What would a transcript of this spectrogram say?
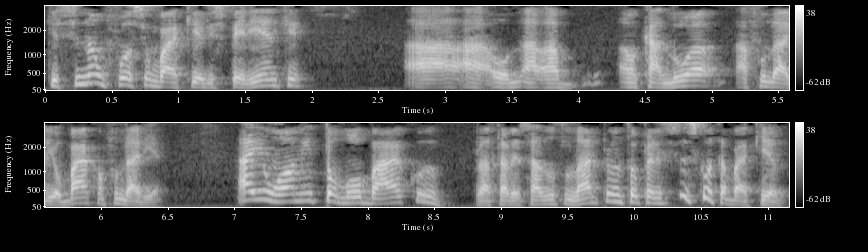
que se não fosse um barqueiro experiente, a, a, a, a canoa afundaria, o barco afundaria. Aí um homem tomou o barco para atravessar do outro lado e perguntou para ele: Escuta, barqueiro,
